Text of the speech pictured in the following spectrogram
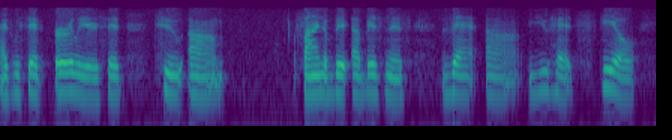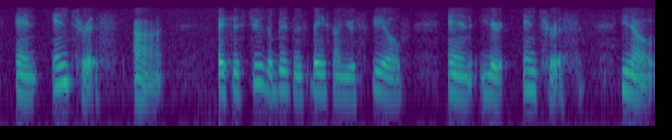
as we said earlier, said to um, find a, bit, a business that uh, you had skill and interest. Uh, it says choose a business based on your skills and your interests. You know,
